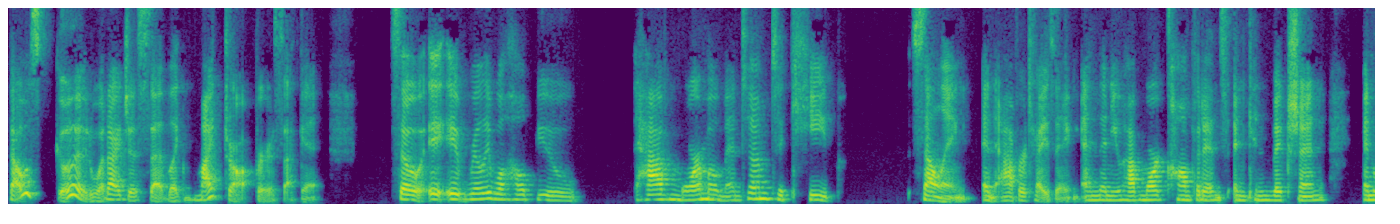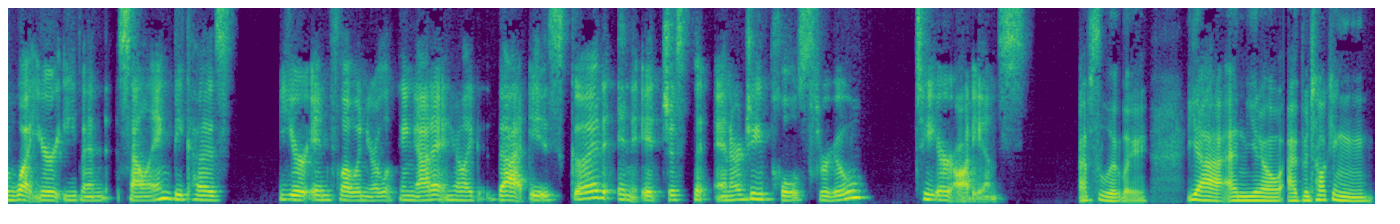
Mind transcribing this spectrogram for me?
that was good what I just said, like mic drop for a second. So it, it really will help you have more momentum to keep selling and advertising. And then you have more confidence and conviction and what you're even selling because you're in flow and you're looking at it and you're like, that is good. And it just, the energy pulls through to your audience. Absolutely. Yeah. And, you know, I've been talking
